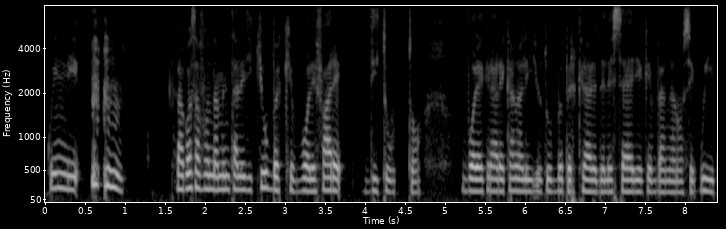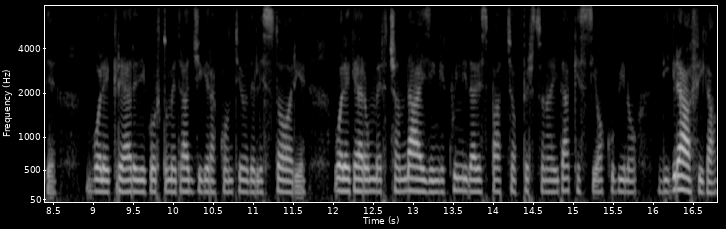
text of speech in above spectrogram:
Quindi la cosa fondamentale di Cube è che vuole fare di tutto vuole creare canali YouTube per creare delle serie che vengano seguite, vuole creare dei cortometraggi che raccontino delle storie, vuole creare un merchandising e quindi dare spazio a personalità che si occupino di grafica,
